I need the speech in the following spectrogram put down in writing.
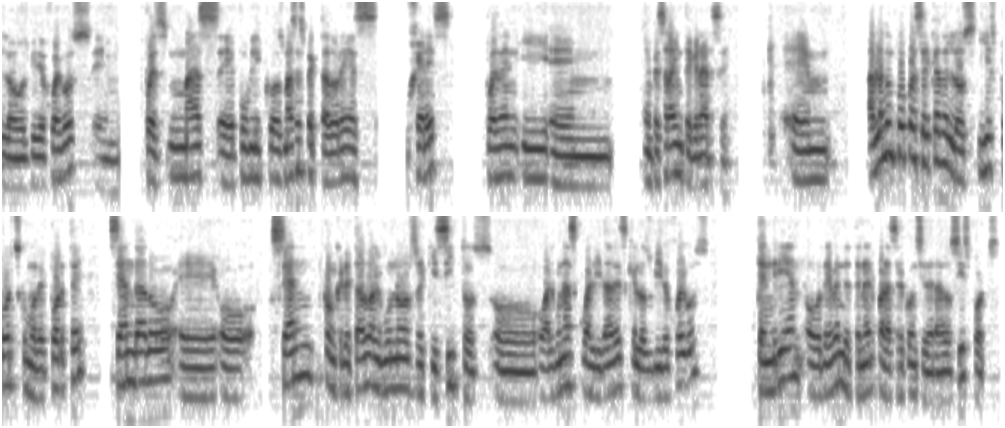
los videojuegos eh, pues más eh, públicos, más espectadores mujeres pueden y em, empezar a integrarse. Em, hablando un poco acerca de los esports como deporte, se han dado eh, o se han concretado algunos requisitos o, o algunas cualidades que los videojuegos tendrían o deben de tener para ser considerados esports.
